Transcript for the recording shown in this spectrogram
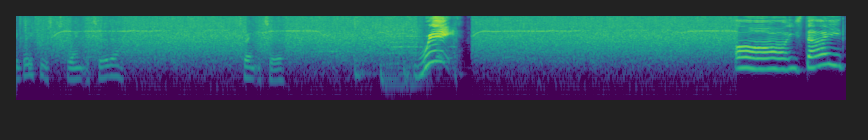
Can believe he was 22 there? 22. Wait! Oh, he's died.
